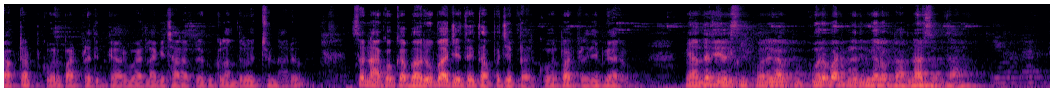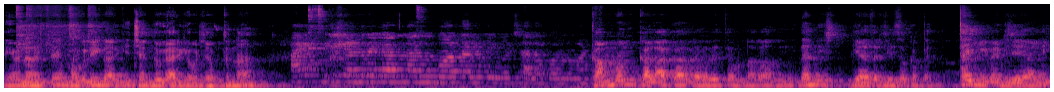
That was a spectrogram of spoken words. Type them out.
డాక్టర్ కోరపాటి ప్రదీప్ గారు అట్లాగే చాలా ప్రముఖులు అందరూ వచ్చున్నారు సో నాకు ఒక బరువు బాధ్యత అయితే అప్పచెప్పారు కోరపాటి ప్రదీప్ గారు. మీ అందరికీ తెలిసిన కూరగా కూరపాటి ప్రదీప్ గారు ఒకటి అన్నారు సొంత ఏమన్నా అంటే మొగలి గారికి చందు గారికి ఒకటి చెప్తున్నా. ఖమ్మం కళాకారులు ఎవరైతే ఉన్నారో అందరినీ గ్యాదర్ చేసి ఒక పెద్ద ఈవెంట్ చేయాలి.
